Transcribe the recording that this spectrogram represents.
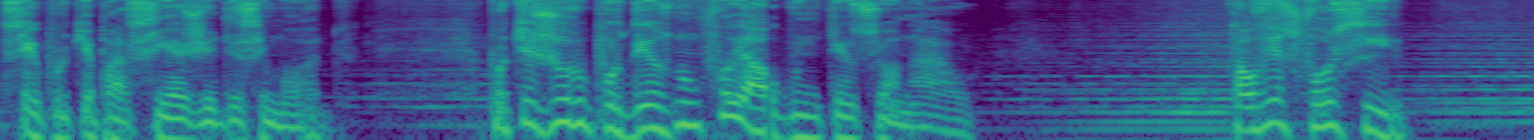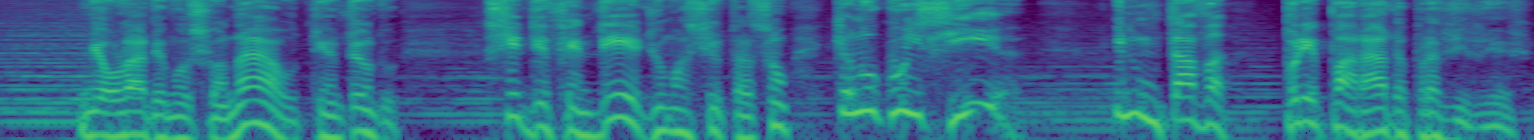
Sei por que passei a agir desse modo. Porque juro por Deus, não foi algo intencional. Talvez fosse meu lado emocional tentando se defender de uma situação que eu não conhecia e não estava preparada para viver.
